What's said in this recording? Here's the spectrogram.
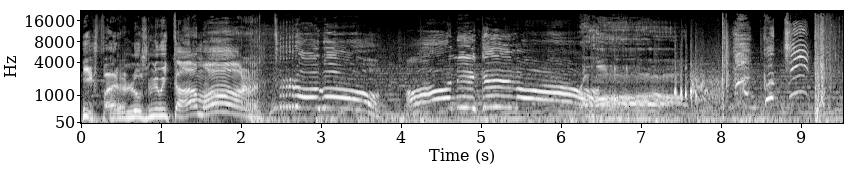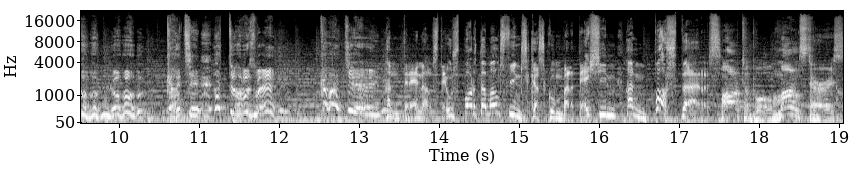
i fer-los lluitar a mort. Drago! Aniquila! Oh no! Kachi, et trobes bé? Kachi! Entrena els teus portamals fins que es converteixin en pòsters. Portable monsters.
